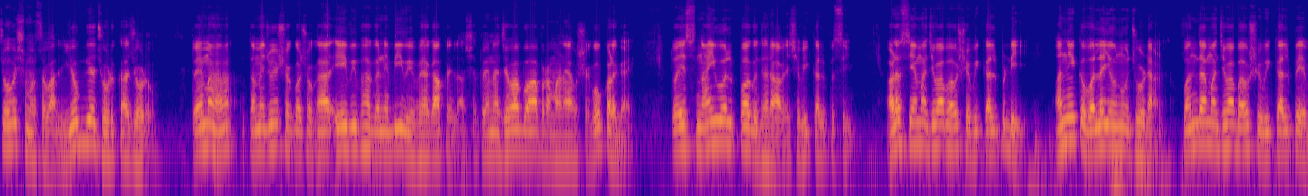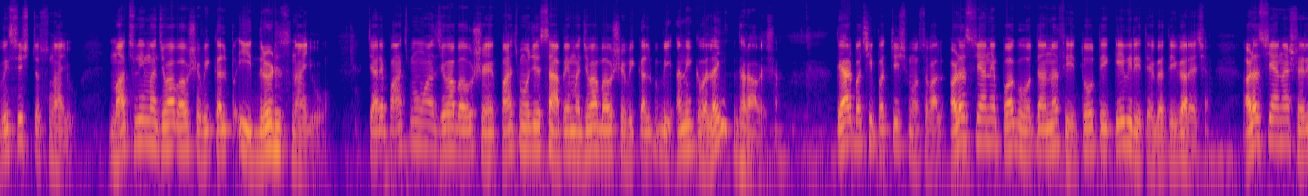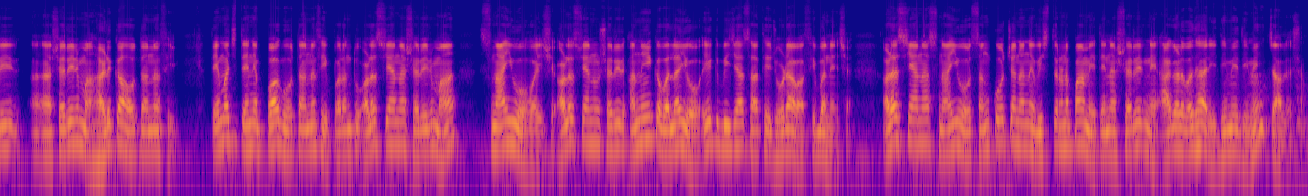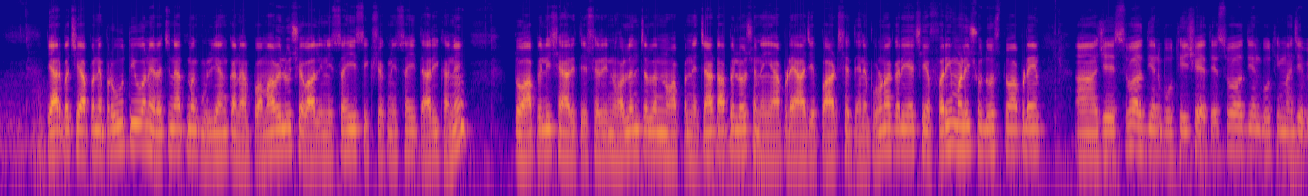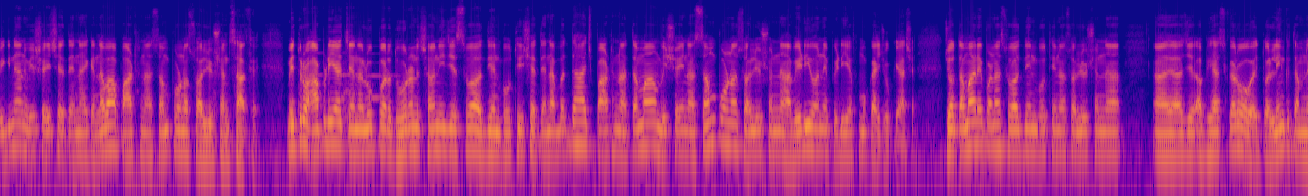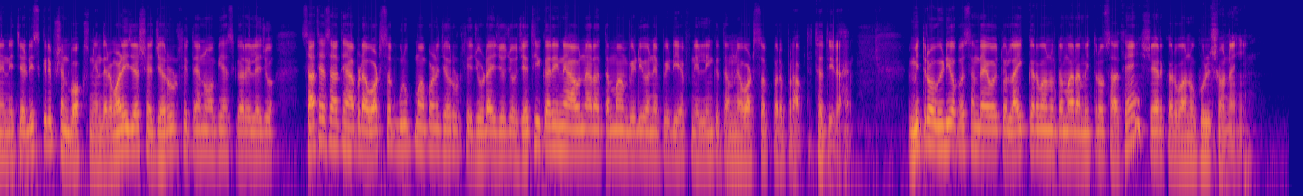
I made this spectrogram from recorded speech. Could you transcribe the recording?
ચોવીસમો સવાલ, યોગ્ય જોડકા જોડો. તો એમાં તમે જોઈ શકો છો કે આ એ વિભાગ અને બી વિભાગ આપેલા છે. તો એના જવાબો આ પ્રમાણે આવશે ગોકળગાય તો એ સ્નાયુઅલ પગ ધરાવે છે, વિકલ્પ સી. અળસિયામાં જવાબ આવશે વિકલ્પ ડી. અનેક વલયોનું જોડાણ. વંદામાં જવાબ આવશે વિકલ્પ એ વિશિષ્ટ સ્નાયુ. માછલીમાં જવાબ આવશે વિકલ્પ ઈ, દ્રઢ સ્નાયુઓ. જ્યારે પાંચમોમાં જવાબ આવશે, પાંચમો જે સાપ, એમાં જવાબ આવશે વિકલ્પ બી અનેક વલય ધરાવે છે. ત્યાર પછી પચીસમો સવાલ, અળસિયાને પગ હોતા નથી તો તે કેવી રીતે ગતિ કરે છે? અળસિયાના શરીર શરીરમાં હાડકાં હોતા નથી, તેમજ તેને પગ હોતા નથી, પરંતુ અળસિયાના શરીરમાં સ્નાયુઓ હોય છે. અળસિયાનું શરીર અનેક વલયો એકબીજા સાથે જોડાવાથી બને છે. અળસિયાના સ્નાયુઓ સંકોચન અને વિસ્તરણ પામે તેના શરીરને આગળ વધારી ધીમે ધીમે ચાલે છે. ત્યાર પછી આપણને પ્રવૃત્તિઓ અને રચનાત્મક મૂલ્યાંકન આપવામાં આવેલું છે. વાલીની સહી, શિક્ષકની સહી, તારીખ અને તો આપેલી છે. આ રીતે શરીરનું હલનચલનનો આપણને ચાર્ટ આપેલો છે ને અહીંયા આપણે આ જે પાઠ છે તેને પૂર્ણ કરીએ છીએ. ફરી મળીશું દોસ્તો આપણે જે સ્વ અધ્યયન પોથી છે, તે સ્વ અધ્યયન પોથીમાં જે વિજ્ઞાન વિષય છે, તેના એક નવા પાઠના સંપૂર્ણ સોલ્યુશન સાથે. મિત્રો, આપણી આ ચેનલ ઉપર ધોરણ છ ની જે સ્વ અધ્યયન પોથી છે, તેના બધા જ પાઠના તમામ વિષયના સંપૂર્ણ સોલ્યુશનના વીડિયો અને પીડીએફ મુકાઈ ચૂક્યા છે. જો તમારે પણ આ સ્વ અધ્યયન પોથીના સોલ્યુશનના જે અભ્યાસ કરવો હોય, તો લિંક તમને નીચે ડિસ્ક્રિપ્શન બોક્સની અંદર મળી જશે. જરૂરથી તેનો અભ્યાસ કરી લેજો. સાથે સાથે આપણા વોટ્સઅપ ગ્રુપમાં પણ જરૂરથી જોડાઈ જજો. જેથી કરીને આવનારા તમામ વીડિયો અને પીડીએફની લિંક તમને વોટ્સઅપ પર પ્રાપ્ત થતી રહે. મિત્રો વીડિયો પસંદ આવ્યો હોય તો લાઇક કરવાનું, તમારા મિત્રો સાથે શેર કરવાનું ભૂલશો નહીં.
